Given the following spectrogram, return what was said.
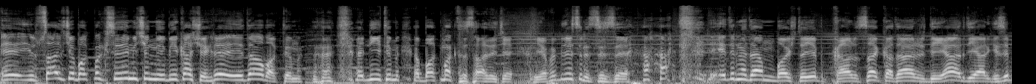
Ee, sadece bakmak istediğim için birkaç şehre e, daha baktım. Niyetim bakmaktı sadece. Yapabilirsiniz siz de. Edirne'den başlayıp Kars'a kadar diğer diğer gezip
